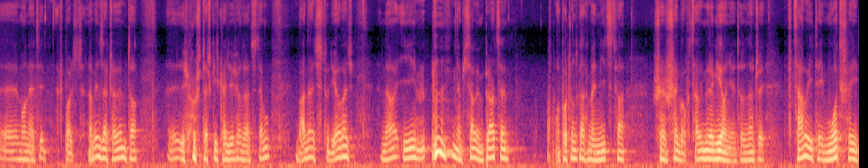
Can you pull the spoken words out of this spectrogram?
e, monety w Polsce. No więc zacząłem to już też kilkadziesiąt lat temu badać, studiować. No i napisałem pracę o początkach mennictwa szerszego w całym regionie, to znaczy w całej tej młodszej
